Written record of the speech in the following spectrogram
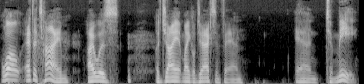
Well, at the time, I was a giant Michael Jackson fan. And to me,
